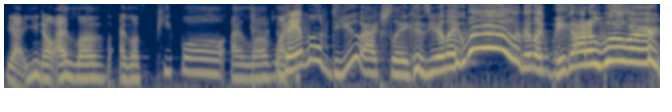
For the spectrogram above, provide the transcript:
Yeah, you know, I love I love people. I love like they loved you actually because you're like woo, and they're like we got a wooer.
